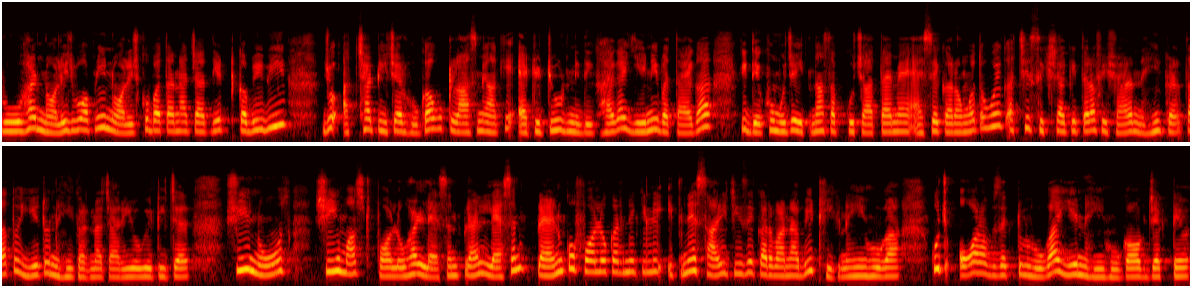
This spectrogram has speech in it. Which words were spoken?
prove her knowledge वो अपनी नॉलेज को बताना चाहती है कभी भी जो अच्छा टीचर होगा वो क्लास में आके एटीट्यूड नहीं दिखाएगा ये नहीं बताएगा कि देखो मुझे इतना सब कुछ आता है मैं ऐसे कराऊंगा तो वो एक अच्छी शिक्षा की तरफ इशारा नहीं करता तो ये तो नहीं करना चाह रही होगी teacher she knows she must follow her lesson plan lesson plan को फॉलो करने के लिए इतने सारी चीज़ें करवाना भी ठीक नहीं होगा कुछ और ऑब्जेक्टिव होगा ये नहीं होगा objective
